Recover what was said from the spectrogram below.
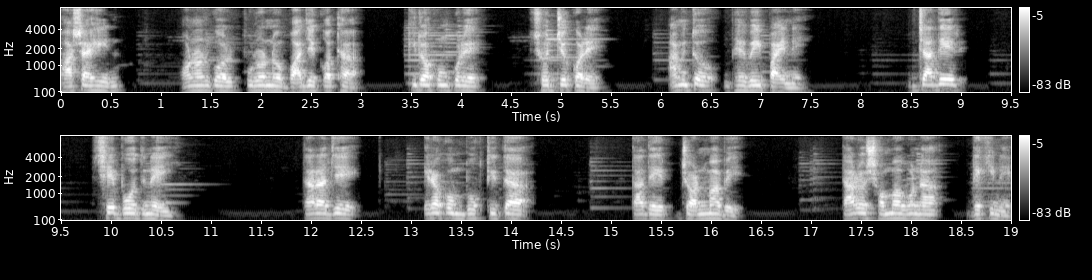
ভাষাহীন, অনর্গল, পুরনো, বাজে কথা কীরকম করে সহ্য করে, আমি তো ভেবেই পাই পাইনি যাদের সে বোধ নেই, তারা যে এরকম বক্তৃতা তাদের জন্মাবে, তারও সম্ভাবনা দেখিনি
